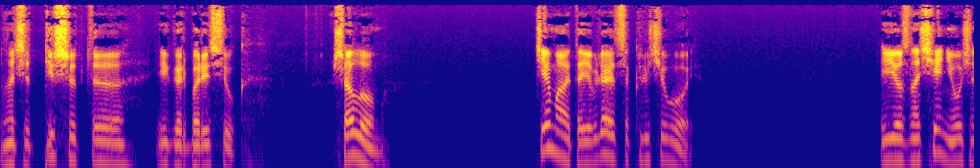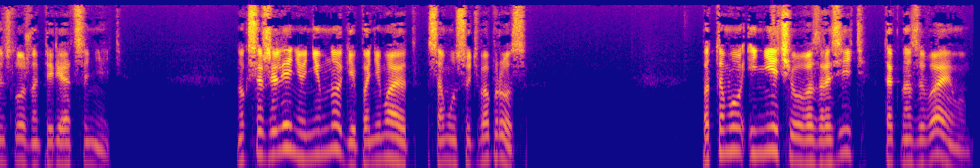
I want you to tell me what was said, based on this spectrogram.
Значит, пишет э, Игорь Борисюк. Шалом. Тема эта является ключевой ее значение очень сложно переоценить. Но, к сожалению, немногие понимают саму суть вопроса. Потому и нечего возразить так называемым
